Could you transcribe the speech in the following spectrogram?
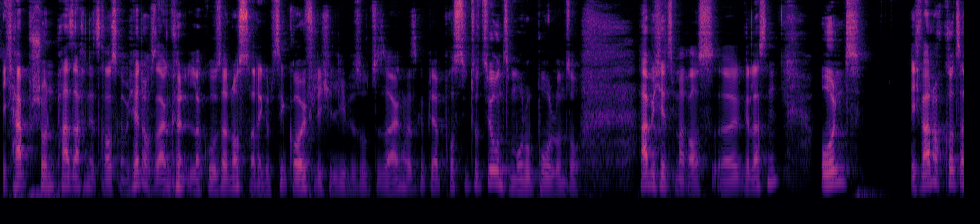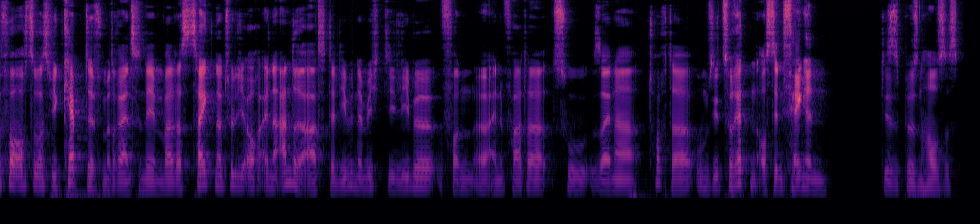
Ich habe schon ein paar Sachen jetzt rausgenommen. Ich hätte auch sagen können, La Cosa Nostra, da gibt es die käufliche Liebe sozusagen, weil es gibt ja Prostitutionsmonopol und so. Habe ich jetzt mal rausgelassen. Äh, und ich war noch kurz davor, auch sowas wie Captive mit reinzunehmen, weil das zeigt natürlich auch eine andere Art der Liebe, nämlich die Liebe von äh, einem Vater zu seiner Tochter, um sie zu retten aus den Fängen dieses bösen Hauses.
